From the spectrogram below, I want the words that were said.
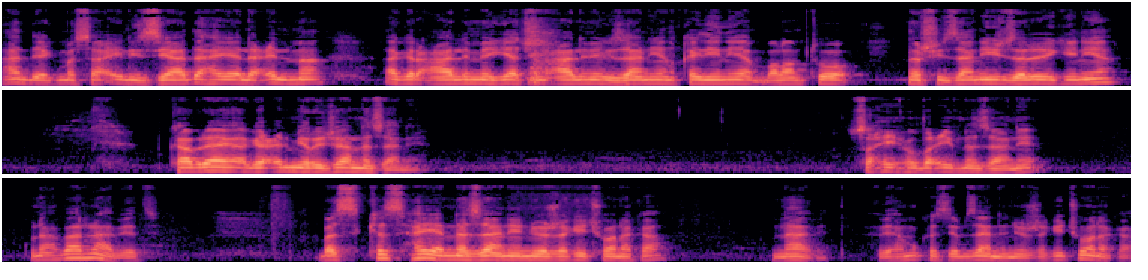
عندك مسائل زيادة هي لعلم. أجر عالمك ياتشن عالمك زانيا قيدينيا بلام تو نرشي زاني زرري كينيا كابراي أجر علمي رجال نزاني. صحيح وضعيف نزاني. كنا عبار نابت بس کەس هەیە نەزانێ نوێژەکەی چۆنەکە؟ نابێت هەبێ هەموو کەس بزانێ نوێژەکەی چۆنەکە.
